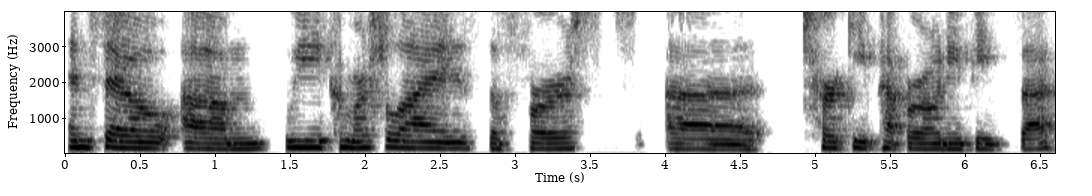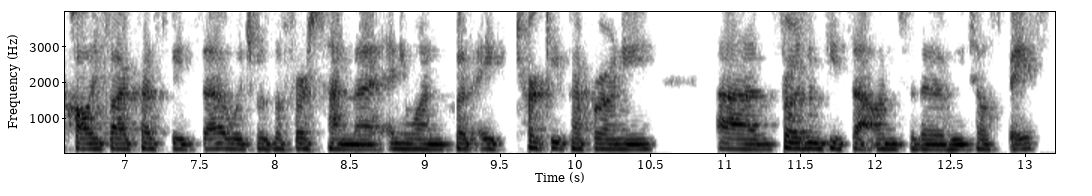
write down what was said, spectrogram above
And so um, we commercialized the first uh, turkey pepperoni pizza cauliflower crust pizza which was the first time that anyone put a turkey pepperoni uh, frozen pizza onto the retail space.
